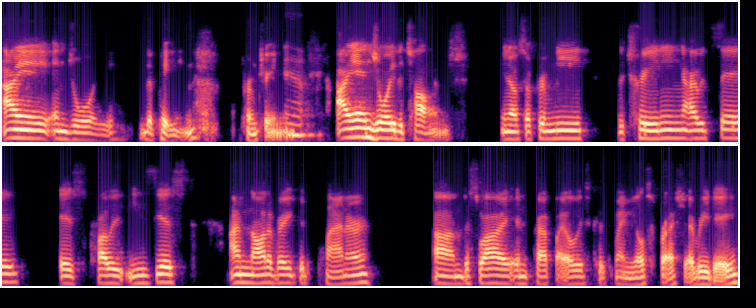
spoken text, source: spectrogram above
I enjoy the pain. from training. Yeah. I enjoy the challenge. You know, so for me, the training I would say is probably the easiest. I'm not a very good planner. Um, that's why in prep I always cook my meals fresh every day.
